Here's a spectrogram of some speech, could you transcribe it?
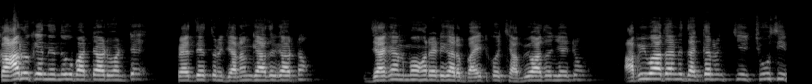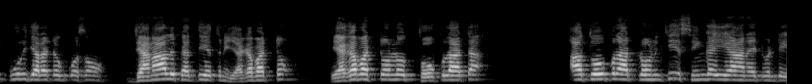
కారు కింద ఎందుకు పడ్డాడు అంటే పెద్ద ఎత్తున జనం గ్యాదర్ కావటం జగన్మోహన్ రెడ్డి గారు బయటకు వచ్చి అభివాదం చేయటం అభివాదాన్ని దగ్గర నుంచి చూసి పూలు జల్లటం కోసం జనాలు పెద్ద ఎత్తున ఎగబట్టం ఎగబట్టంలో తోపులాట ఆ తోపులాటలో నుంచి సింగయ్య అనేటువంటి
